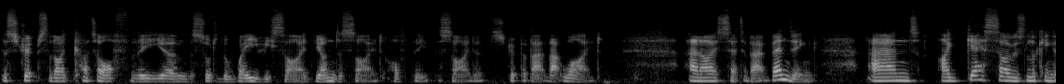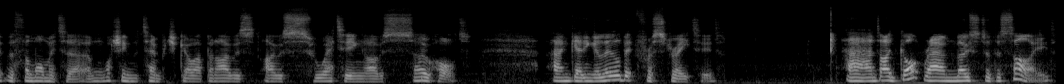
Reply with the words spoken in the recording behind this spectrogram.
the strips that I'd cut off, the, um, the sort of the wavy side, the underside of the, the side, a strip about that wide and I set about bending. And I guess I was looking at the thermometer and watching the temperature go up and I was I was sweating, I was so hot and getting a little bit frustrated. And I'd got round most of the side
